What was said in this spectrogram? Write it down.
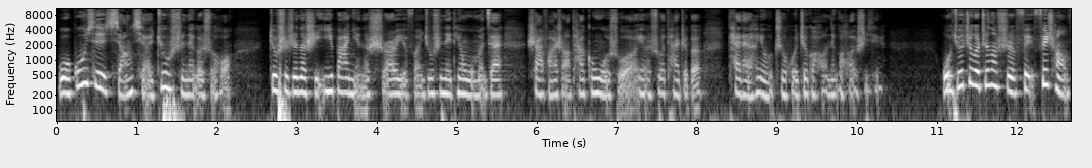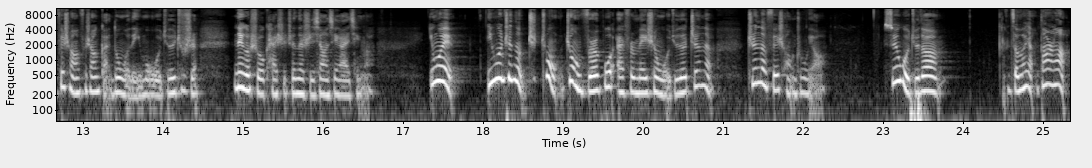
我估计想起来就是那个时候，就是真的是一八年的十二月份，就是那天我们在沙发上，他跟我说，要说他这个太太很有智慧，这个好那个好的事情。我觉得这个真的是非非常非常非常感动我的一幕。我觉得就是那个时候开始，真的是相信爱情了，因为因为真的这这种这种 verbal affirmation，我觉得真的真的非常重要。所以我觉得怎么讲？当然了，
